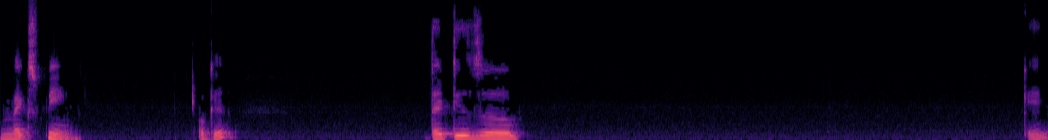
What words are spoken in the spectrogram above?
max ping. Okay? That is uh, okay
